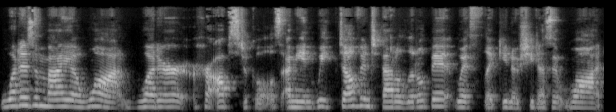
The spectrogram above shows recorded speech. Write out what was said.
What does Amaya want? What are her obstacles? I mean we delve into that a little bit with like you know she doesn't want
